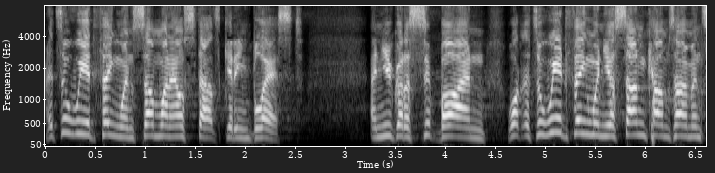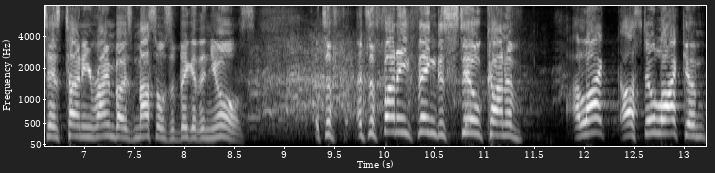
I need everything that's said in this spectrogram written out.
It's a weird thing when someone else starts getting blessed and you've got to sit by and what it's a weird thing when your son comes home and says Tony Rainbow's muscles are bigger than yours. It's a, it's a funny thing to still kind of, I like, I still like him.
